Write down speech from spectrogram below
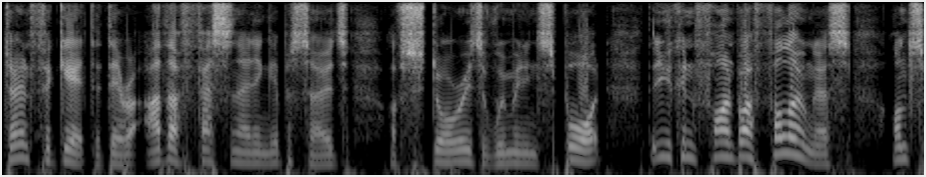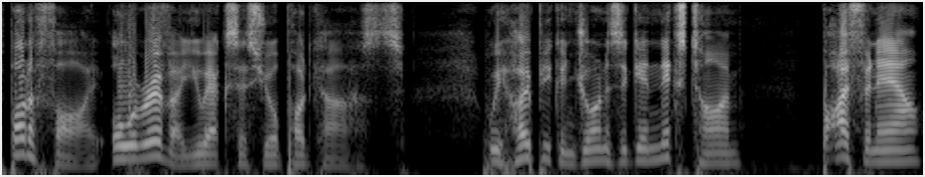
Don't forget that there are other fascinating episodes of Stories of Women in Sport that you can find by following us on Spotify or wherever you access your podcasts. We hope you can join us again next time. Bye for now.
